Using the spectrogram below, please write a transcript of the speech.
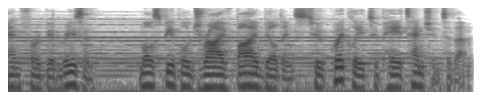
and for good reason. Most people drive by buildings too quickly to pay attention to them.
